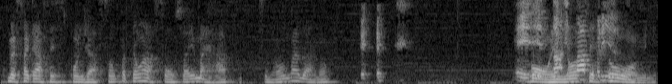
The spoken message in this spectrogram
Vou começar a gastar esse ponto de ação pra ter uma ação só ir mais rápido. Senão não vai dar, não. É, Bom, ele tá, ele não tá acertou preso. o homem.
